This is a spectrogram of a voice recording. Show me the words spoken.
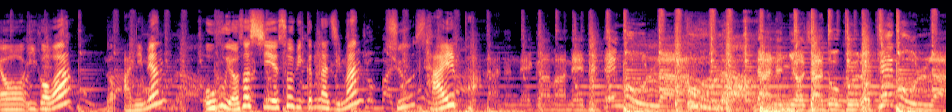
어, 이거와 또 아니면 오후 6시에 수업이 끝나지만 주 4일파. 내가 맘에 들땐 골라 나는 여자도 그렇게 골라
